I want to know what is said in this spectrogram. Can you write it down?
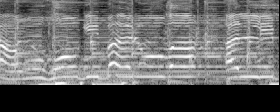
ನಾವು ಹೋಗಿ ಬರುವ ಅಲ್ಲಿ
